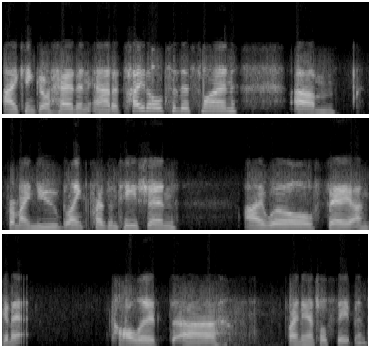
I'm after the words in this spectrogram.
I can go ahead and add a title to this one. Um, for my new blank presentation, I will say I'm going to call it uh, financial statement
